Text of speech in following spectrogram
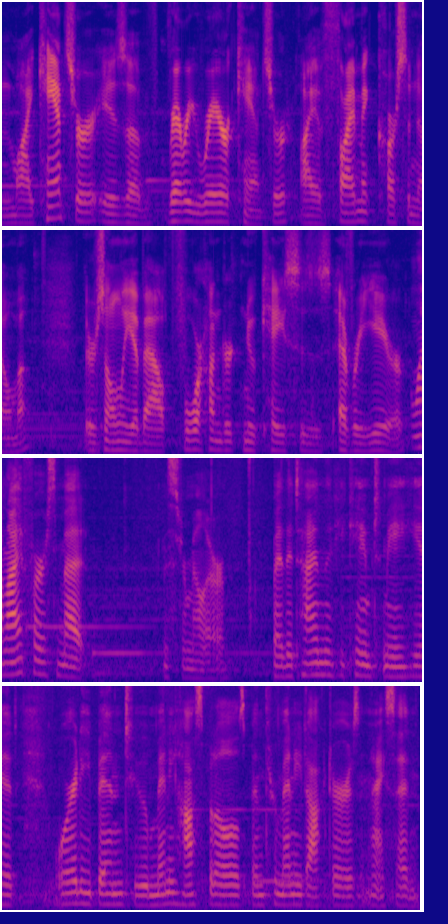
My cancer is a very rare cancer. I have thymic carcinoma. There's only about 400 new cases every year. When I first met Mr. Miller, by the time that he came to me, he had already been to many hospitals, been through many doctors, and I said,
